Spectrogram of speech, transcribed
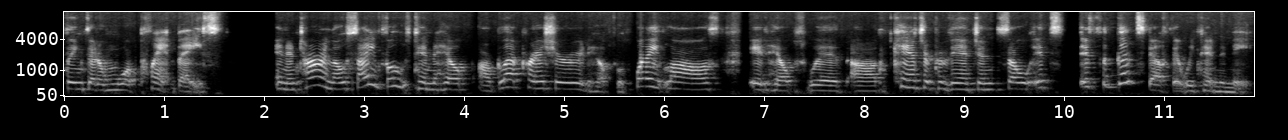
things that are more plant based. And in turn, those same foods tend to help our blood pressure. It helps with weight loss. It helps with uh, cancer prevention. So it's it's the good stuff that we tend to need.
